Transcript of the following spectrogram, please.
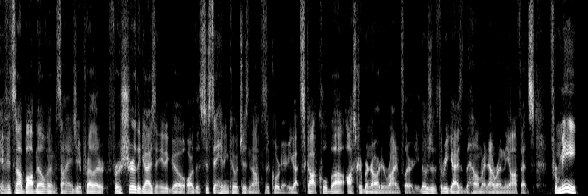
if it's not Bob Melvin, if it's not AJ Preller, for sure the guys that need to go are the assistant hitting coaches and the offensive coordinator. You got Scott Coolbaugh, Oscar Bernard, and Ryan Flaherty. Those are the three guys at the helm right now running the offense. For me,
